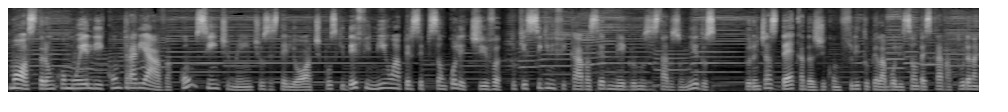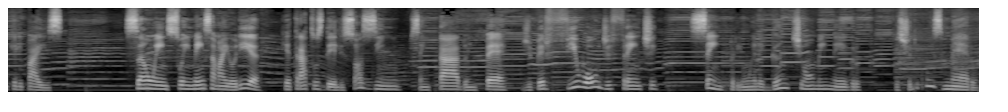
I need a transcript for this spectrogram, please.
mostram como ele contrariava conscientemente os estereótipos que definiam a percepção coletiva do que significava ser negro nos Estados Unidos durante as décadas de conflito pela abolição da escravatura naquele país. São, em sua imensa maioria, retratos dele sozinho, sentado, em pé, de perfil ou de frente, sempre um elegante homem negro, vestido com esmero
